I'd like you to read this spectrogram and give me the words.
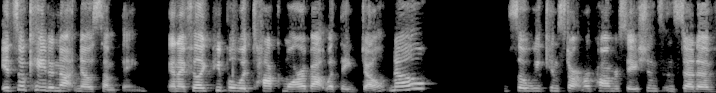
it's okay to not know something and i feel like people would talk more about what they don't know so we can start more conversations instead of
